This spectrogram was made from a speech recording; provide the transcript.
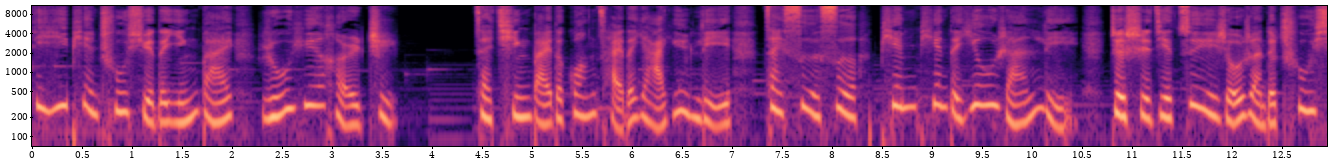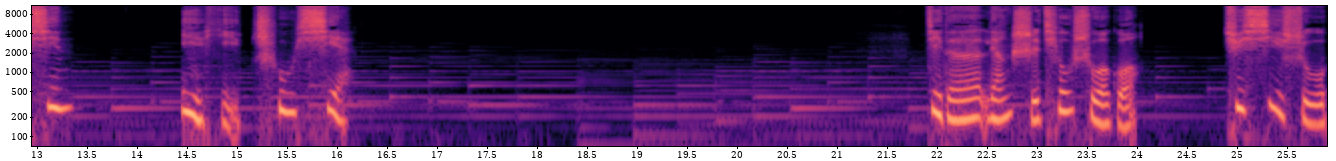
第一片初雪的银白如约而至，在清白的光彩的雅韵里，在瑟瑟翩翩的悠然里，这世界最柔软的初心也已出现。记得梁实秋说过：“去细数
